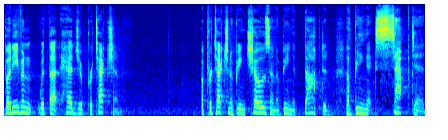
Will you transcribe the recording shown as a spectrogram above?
But even with that hedge of protection, a protection of being chosen, of being adopted, of being accepted,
